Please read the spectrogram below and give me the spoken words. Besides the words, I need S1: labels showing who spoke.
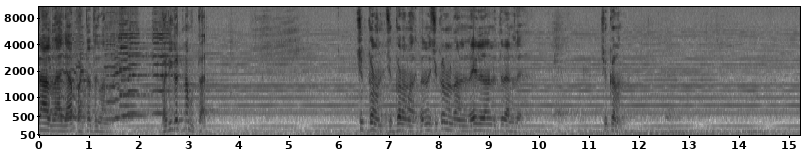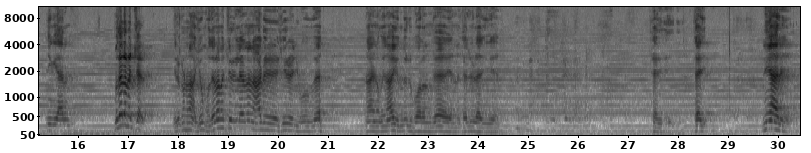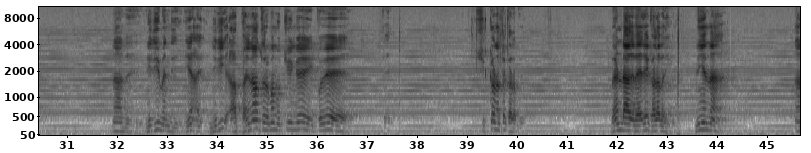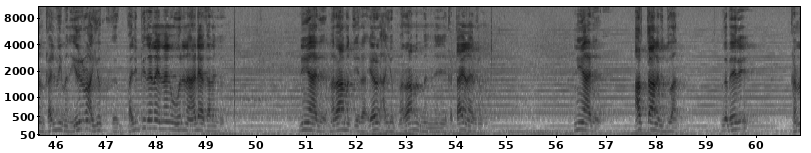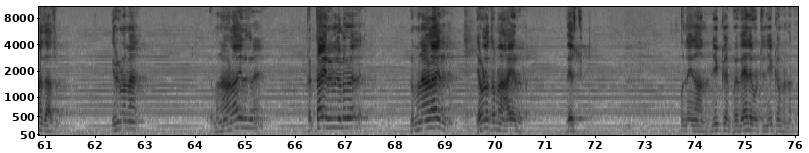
S1: முட்டாள் ராஜா பட்டத்துக்கு வந்தான். வடிகட்டின முட்டாள். சிக்கனம் சிக்கனமாக இப்போ வந்து சிக்கனம்ன்றாங்க தான் நிறுத்துறாங்களே. சிக்கனம். நீங்கள் யாருங்க முதலமைச்சர். இருக்கணுமா ஐயோ முதலமைச்சர் இல்லைன்னா நாடு சீரழிஞ்சு போகுங்க. நான் என்ன கொஞ்ச நாள் இருந்துட்டு போகிறேங்க என்னை தள்ளிவிடாதீங்க. சரி சரி. சரி. நீ யாரு? நான். நிதி மந்தி. ஏன் நிதி பதினாத்து ரொம்ப முக்கியங்க. இப்போவே சரி. சிக்கனத்தை கலப்பு. வேண்டாத வேலையை களபதி நீ என்ன? நான் கல்வி மந்தி. இருக்கணும் ஐயோ க- படிப்பில்லைன்னா என்னங்க ஊரில் நாடையாக கலைஞ்சு நீ யார்? மராமத்தியில் ஏ ஐயோ மராமத் கட்டாயம் நான் இருக்கணும். நீ யார்? ஆஸ்தான வித்வான். இந்த பேர் கண்ணதாசன். இருக்கணுமே ரொம்ப நாளாக இருக்கிறேன். கட்டாயம் இருக்குன்னு சொல்லக்கூடாது. ரொம்ப நாளாக இருக்கேன். எவ்வளோ தமிழ் ஆயிரம் வேஸ்ட் உன்னை நான் நீக்கம் இப்போ வேலையை விட்டு நீக்கம் பண்ணது.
